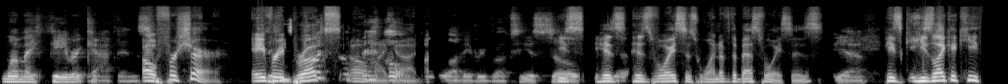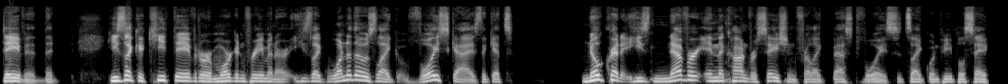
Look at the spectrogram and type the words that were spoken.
one of my favorite captains. Oh, for sure. Avery He's Brooks. so Oh my oh, god. I love Avery Brooks. He is so He's his his voice is one of the best voices. yeah. He's he's like a Keith David that he's like a Keith David or a Morgan Freeman or he's like one of those like voice guys that gets no credit. He's never in the conversation for like best voice. It's like when people say,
